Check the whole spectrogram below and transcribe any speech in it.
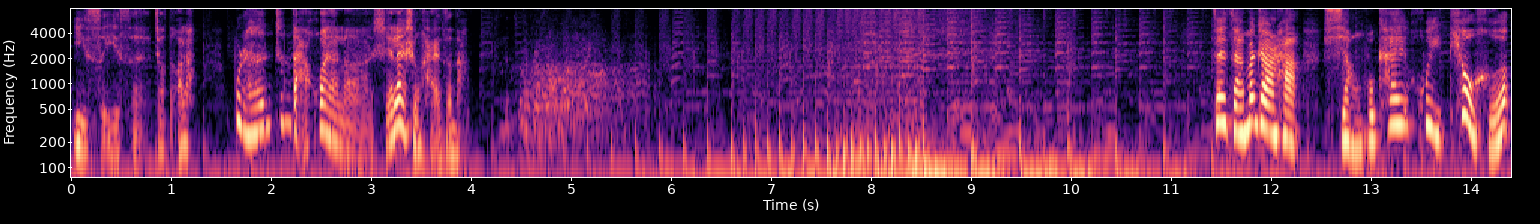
意思意思就得了，不然真打坏了，谁来生孩子呢？在咱们这儿哈，想不开会跳河，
